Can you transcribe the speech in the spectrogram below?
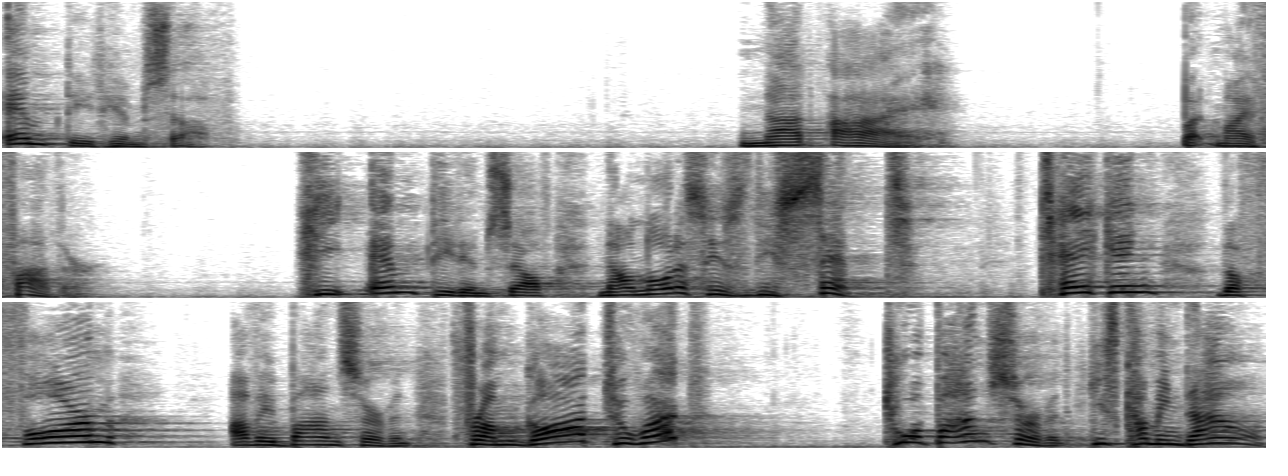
emptied himself. Not I, but my Father. He emptied himself. Now, notice his descent, taking the form of a bondservant. From God to what? To a bondservant. He's coming down.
